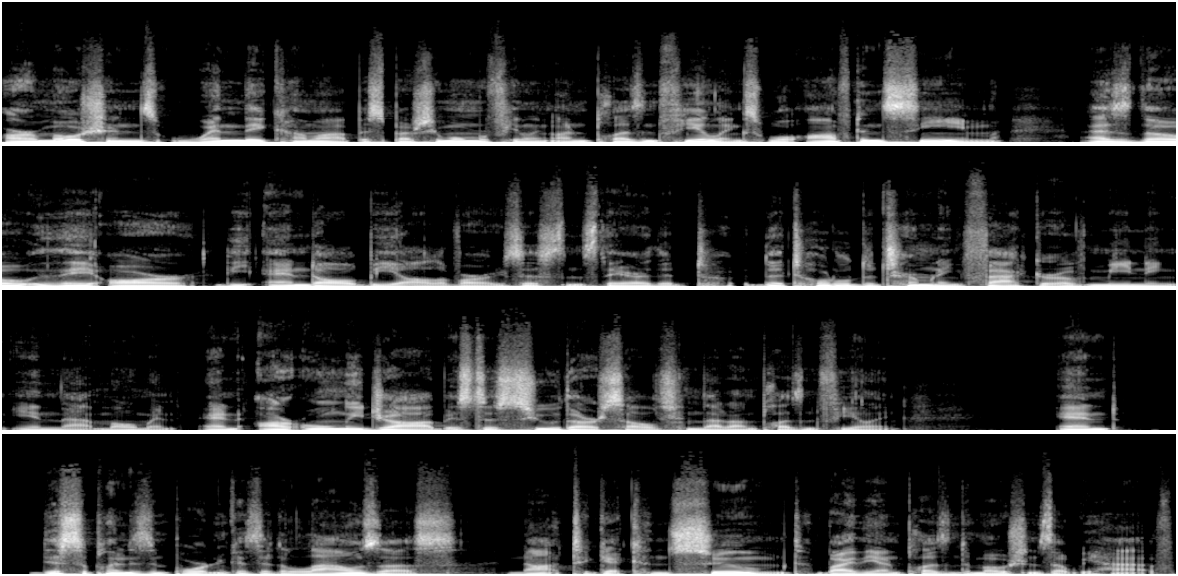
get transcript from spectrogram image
our emotions, when they come up, especially when we're feeling unpleasant feelings, will often seem as though they are the end all be all of our existence. They are the, t- the total determining factor of meaning in that moment. And our only job is to soothe ourselves from that unpleasant feeling. And discipline is important because it allows us not to get consumed by the unpleasant emotions that we have.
